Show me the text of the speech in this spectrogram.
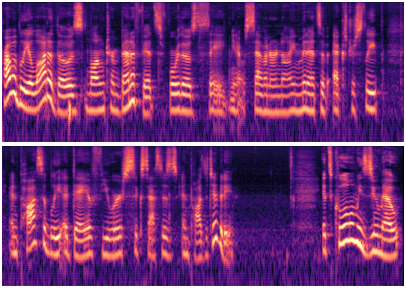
probably a lot of those long term benefits for those, say, you know, seven or nine minutes of extra sleep and possibly a day of fewer successes and positivity. It's cool when we zoom out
